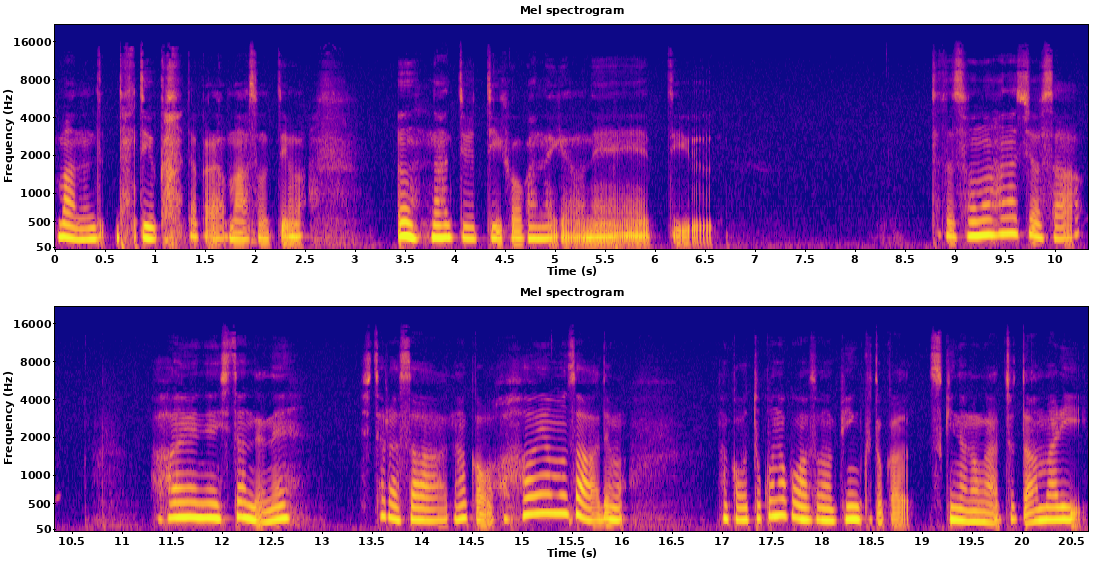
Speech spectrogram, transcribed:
まあなん なんていうか。だからまあその点はうんなんて言っていいか分かんないけどね。っていう。ただその話をさ母親にしたんだよね。したらさなんか母親もさでもなんか男の子がそのピンクとか好きなのがちょっとあんまり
